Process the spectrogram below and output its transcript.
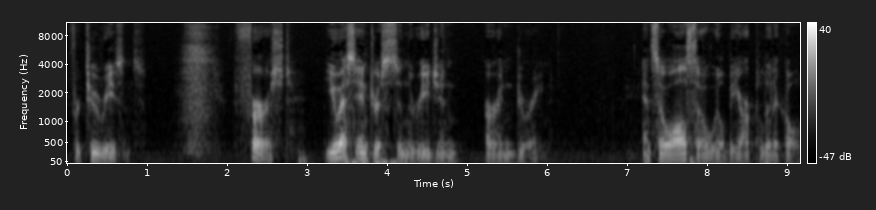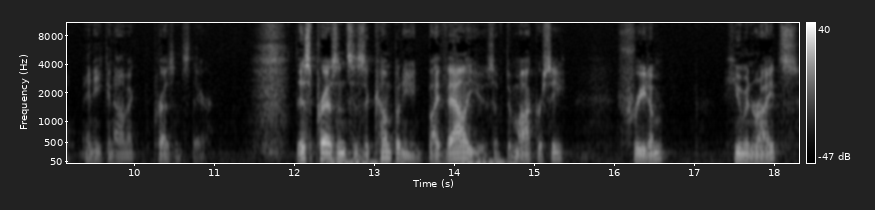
for two reasons. First, U.S. interests in the region are enduring, and so also will be our political and economic presence there. This presence is accompanied by values of democracy, freedom, human rights,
